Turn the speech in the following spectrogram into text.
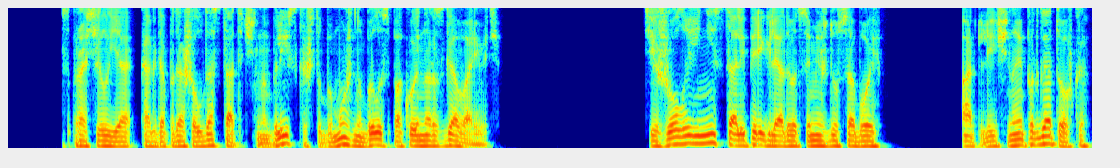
— спросил я, когда подошел достаточно близко, чтобы можно было спокойно разговаривать. Тяжелые не стали переглядываться между собой. Отличная подготовка.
